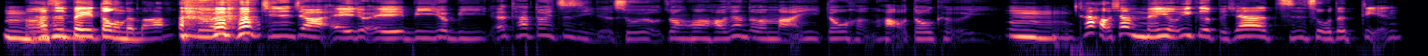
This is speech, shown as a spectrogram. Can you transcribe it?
嗯，他是被动的吗？对，今天 叫他 A 就 A，B 就 B，呃他对自己的所有状况好像都很满意，都很好，都可以。嗯，他好像没有一个比较执着的点。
